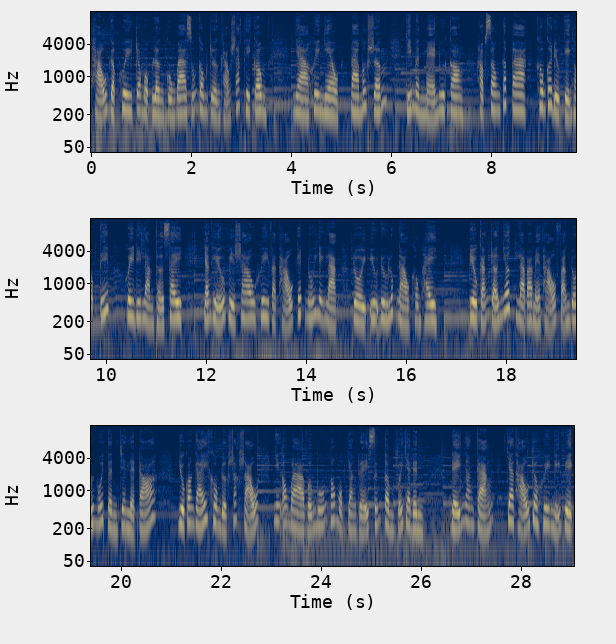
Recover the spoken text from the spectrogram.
Thảo gặp Huy trong một lần cùng ba xuống công trường khảo sát thi công. Nhà Huy nghèo, ba mất sớm, chỉ mình mẹ nuôi con. Học xong cấp 3, không có điều kiện học tiếp, Huy đi làm thợ xây. Chẳng hiểu vì sao Huy và Thảo kết nối liên lạc rồi yêu đương lúc nào không hay. Điều cản trở nhất là ba mẹ Thảo phản đối mối tình trên lệch đó. Dù con gái không được sắc sảo, nhưng ông bà vẫn muốn có một chàng rể xứng tầm với gia đình. Để ngăn cản, cha Thảo cho Huy nghỉ việc,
